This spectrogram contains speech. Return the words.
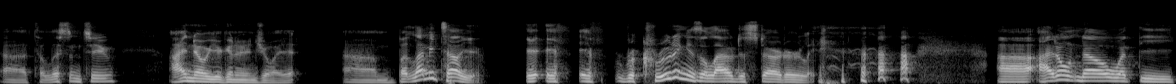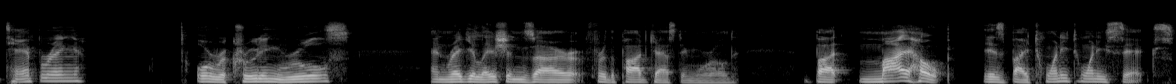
uh, to listen to. I know you're going to enjoy it. Um, but let me tell you, if if recruiting is allowed to start early, uh, I don't know what the tampering or recruiting rules and regulations are for the podcasting world. But my hope is by 2026,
